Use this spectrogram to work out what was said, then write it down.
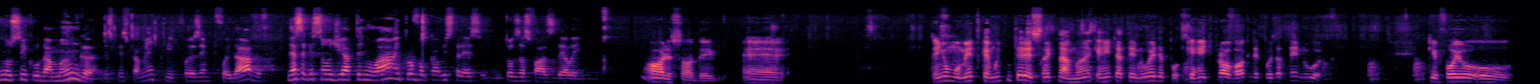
no ciclo da manga, especificamente, que foi o exemplo que foi dado, nessa questão de atenuar e provocar o estresse em todas as fases dela aí? Olha só, David, é... tem um momento que é muito interessante na manga que a gente atenua e depois, que a gente provoca e depois atenua, que foi o,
